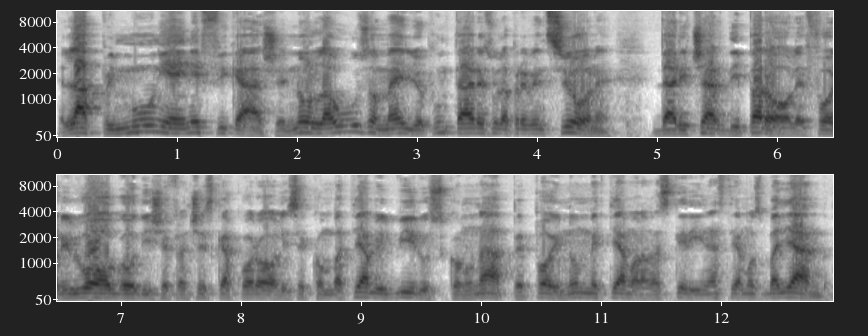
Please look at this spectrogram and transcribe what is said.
l'app Immuni è inefficace, non la uso, meglio puntare sulla prevenzione. Da Ricciardi parole, fuori luogo, dice Francesca Acquaroli, se combattiamo il virus con un'app e poi non mettiamo la mascherina stiamo sbagliando.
